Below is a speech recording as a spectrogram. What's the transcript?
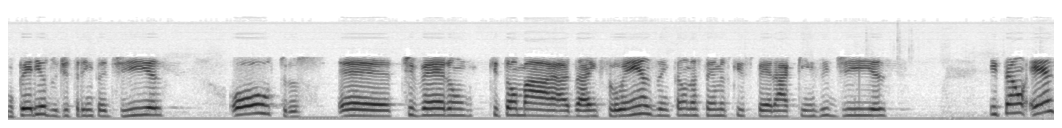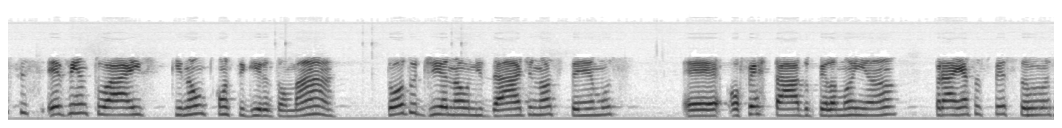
um período de 30 dias, outros é, tiveram que tomar da influenza, então nós temos que esperar 15 dias. Então, esses eventuais que não conseguiram tomar, todo dia na unidade nós temos é, ofertado pela manhã para essas pessoas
